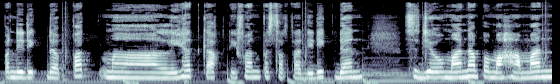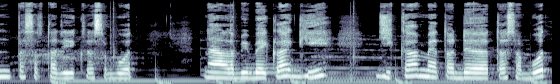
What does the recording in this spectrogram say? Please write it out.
pendidik dapat melihat keaktifan peserta didik dan sejauh mana pemahaman peserta didik tersebut. Nah, lebih baik lagi jika metode tersebut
